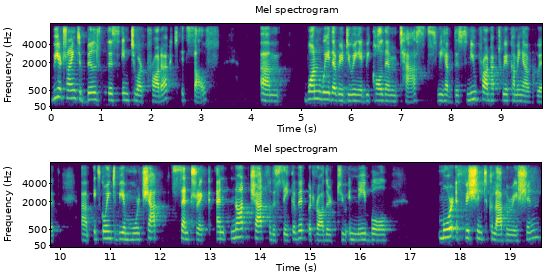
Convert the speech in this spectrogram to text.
We are trying to build this into our product itself. Um, one way that we're doing it, we call them tasks. We have this new product we're coming out with. Um, it's going to be a more chat centric and not chat for the sake of it, but rather to enable more efficient collaboration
